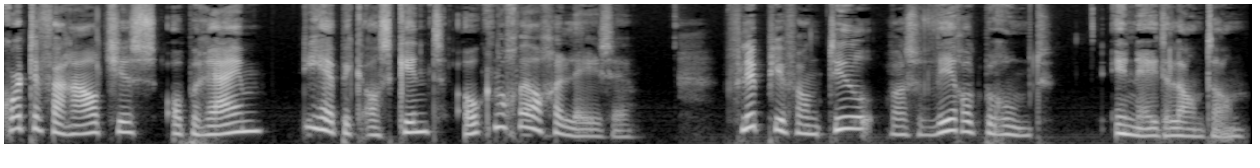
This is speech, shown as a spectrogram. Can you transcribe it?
korte verhaaltjes op rijm, die heb ik als kind ook nog wel gelezen. Flipje van Tiel was wereldberoemd, in Nederland dan.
